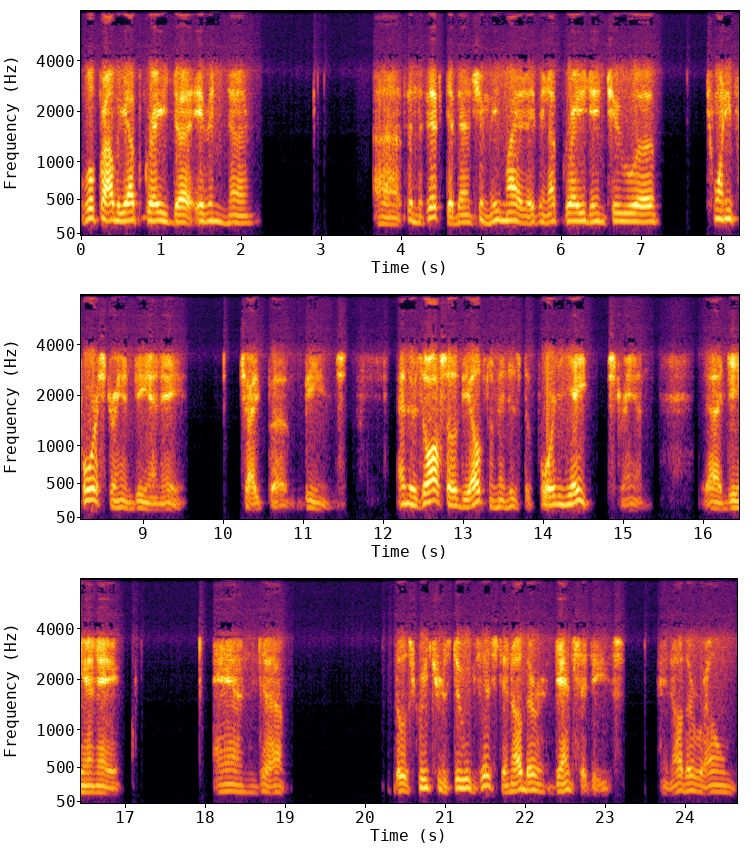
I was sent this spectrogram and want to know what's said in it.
we'll probably upgrade uh, even uh, uh, from the fifth dimension. We might even upgrade into 24 strand DNA type uh, beings. And there's also the ultimate is the 48 strand uh, DNA and uh, those creatures do exist in other densities, in other realms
